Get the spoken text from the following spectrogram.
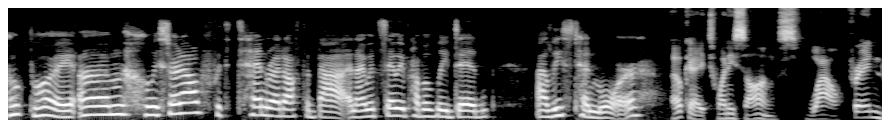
Oh boy, um, well, we started off with ten right off the bat, and I would say we probably did at least ten more. Okay, 20 songs. Wow. For and,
